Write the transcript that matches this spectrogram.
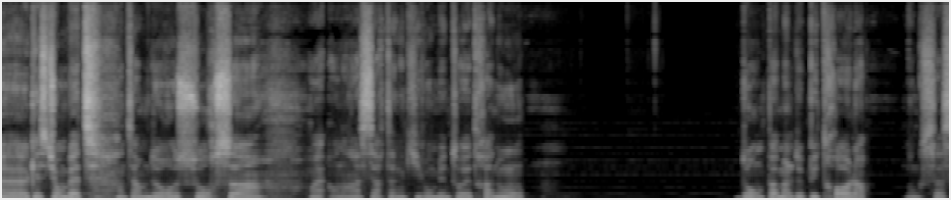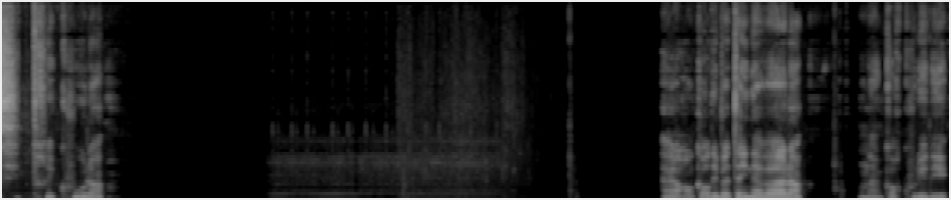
Euh, question bête. En termes de ressources, ouais, on en a certaines qui vont bientôt être à nous. Dont pas mal de pétrole. Donc ça, c'est très cool. Alors, encore des batailles navales. On a encore coulé des,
